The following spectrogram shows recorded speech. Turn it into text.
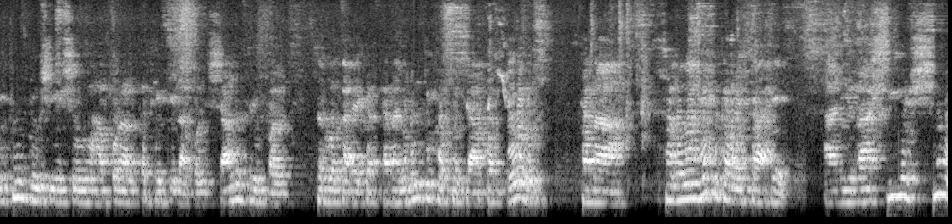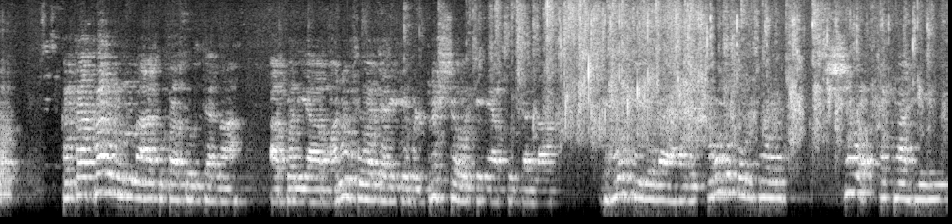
एकवीस दिवशी शिव महापुराण कथेतील आपण शाल श्रीफळ सर्व कार्यकर्त्यांना विनंती करतो की आपण दोन त्यांना सन्मानित करायचं आहे. आणि राष्ट्रीय शिव कथाकार म्हणून आजपासून त्यांना आपण या मानव सेवा चॅरिटेबल ट्रस्टच्या वतीने आपण त्यांना जाहीर केलेला आहे. आणि खरोखर शिव कथा ही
